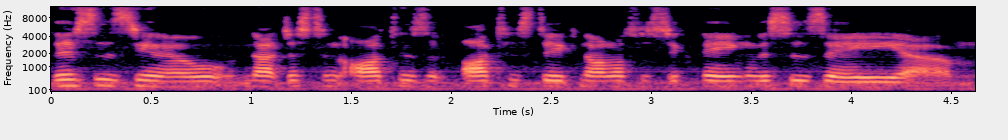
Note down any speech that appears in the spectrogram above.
this is, you know, not just an autism, autistic, non-autistic thing. This is a um,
